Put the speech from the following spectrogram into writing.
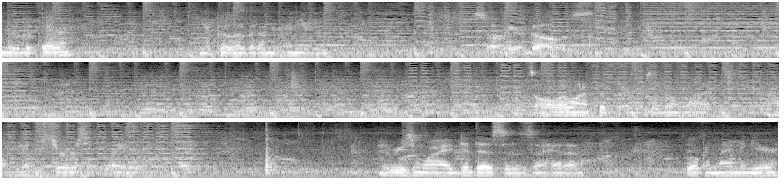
a little bit there, and you put a little bit on your engine. So here goes. That's all I want to put there because I don't want it. I'll be able to service it later. The reason why I did this is I had a broken landing gear.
